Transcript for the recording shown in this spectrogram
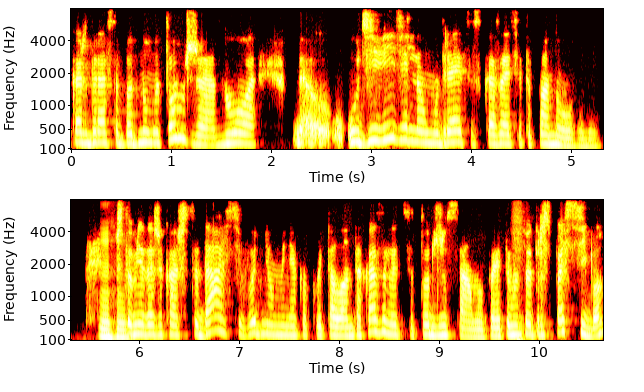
каждый раз об одном и том же, но э, удивительно умудряется сказать это по-новому. Угу. Что мне даже кажется, да, сегодня у меня какой талант, оказывается, тот же самый. Поэтому, Петр, спасибо.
